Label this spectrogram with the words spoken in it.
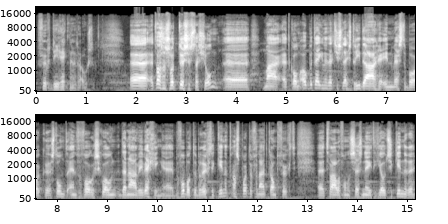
Vught direct naar het oosten? Uh, het was een soort tussenstation, uh, maar het kon ook betekenen dat je slechts drie dagen in Westerbork uh, stond en vervolgens gewoon daarna weer wegging. bijvoorbeeld de beruchte kindertransporten vanuit Kamp Vught. 1296 Joodse kinderen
